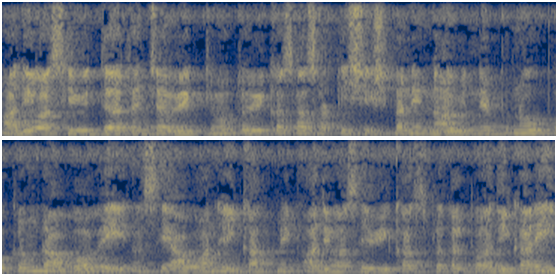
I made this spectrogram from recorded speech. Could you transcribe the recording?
आदिवासी विद्यार्थ्यांच्या व्यक्तिमत्व विकासासाठी शिक्षकांनी नाविन्यपूर्ण उपक्रम राबवावे असे आवाहन एकात्मिक आदिवासी विकास प्रकल्प अधिकारी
